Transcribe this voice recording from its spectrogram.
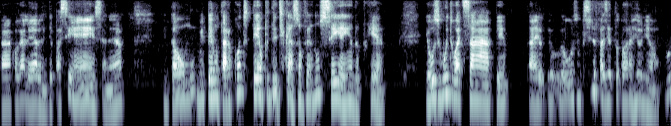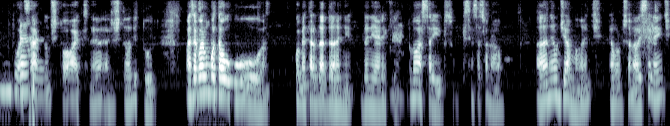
tá? Com a galera, de ter paciência, né? Então, me perguntaram quanto tempo de dedicação. Eu falei, não sei ainda, porque eu uso muito WhatsApp, tá? eu, eu, eu uso, não precisa fazer toda hora reunião. Eu uso muito WhatsApp, uhum. dando toques, né? ajustando e tudo. Mas agora vamos botar o, o comentário da Dani, Daniela aqui. Nossa, Y, que sensacional. A Ana é um diamante, é uma profissional excelente,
